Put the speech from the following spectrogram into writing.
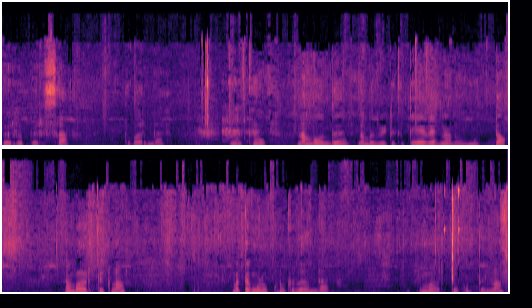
பெரு பெருசாக இது பாருங்கள் இருக்குது நம்ம வந்து நம்ம வீட்டுக்கு தேவையான அளவு மட்டும் நம்ம அறுத்துக்கலாம். மற்றவங்களுக்கு கொடுக்குறதா இருந்தால் அப்புறமா அறுத்து கொடுத்துடலாம்.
